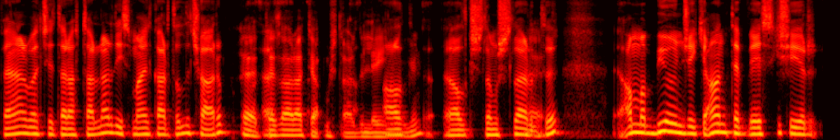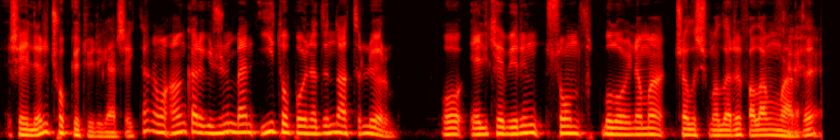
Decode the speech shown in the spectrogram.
Fenerbahçe taraftarlar da İsmail Kartal'ı çağırıp evet, tezahürat yapmışlardı Lane bugün. Alkışlamışlardı. Evet. Ama bir önceki Antep ve Eskişehir şeyleri çok kötüydü gerçekten. Ama Ankara gücünün ben iyi top oynadığını da hatırlıyorum. O El Kebir'in son futbol oynama çalışmaları falan vardı.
